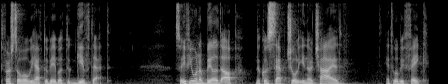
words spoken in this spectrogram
First of all, we have to be able to give that. So if you want to build up the conceptual inner child, it will be fake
